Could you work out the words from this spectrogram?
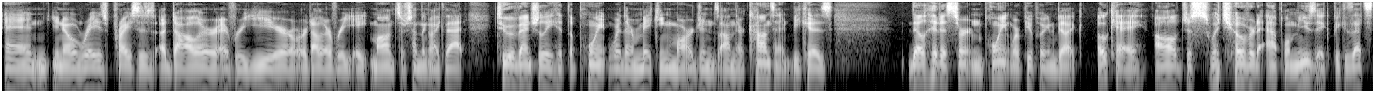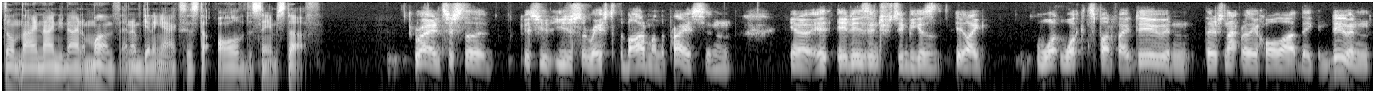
and you know raise prices a dollar every year or a dollar every eight months or something like that to eventually hit the point where they're making margins on their content because they'll hit a certain point where people are going to be like, okay, I'll just switch over to Apple Music because that's still nine ninety nine a month and I'm getting access to all of the same stuff. Right. It's just the it's you, you just race to the bottom on the price and you know it, it is interesting because it, like what what can Spotify do? And there's not really a whole lot they can do. And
